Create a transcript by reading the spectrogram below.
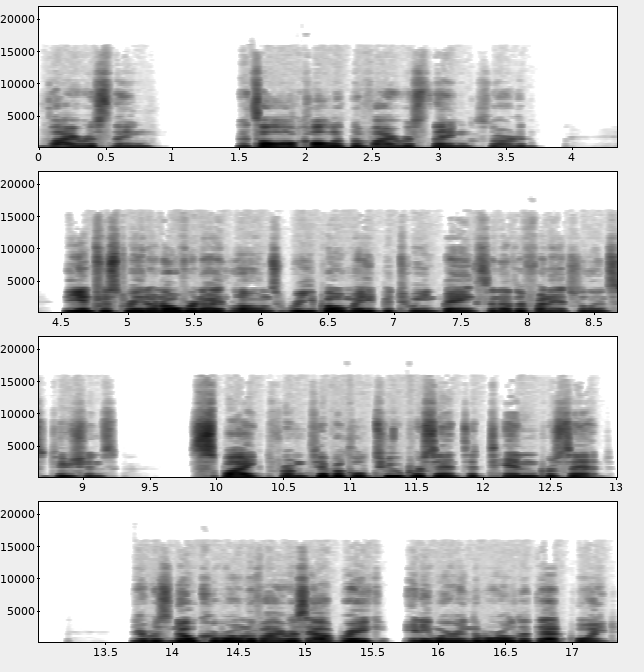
virus thing, that's all I'll call it, the virus thing started. The interest rate on overnight loans, repo made between banks and other financial institutions, spiked from typical 2% to 10%. There was no coronavirus outbreak anywhere in the world at that point.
